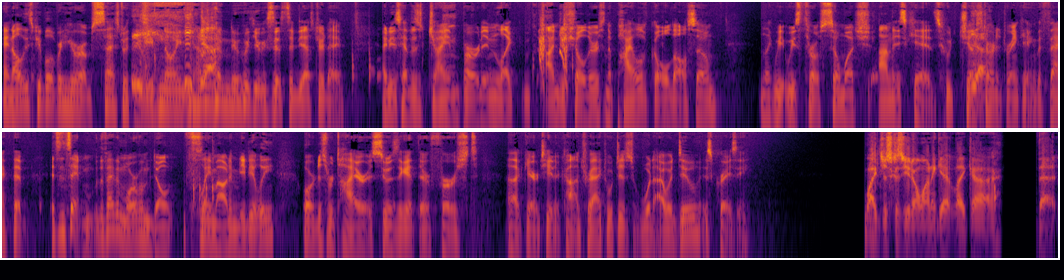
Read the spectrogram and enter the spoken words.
and all these people over here are obsessed with you, even though none yeah. of them knew you existed yesterday and you just have this giant burden like on your shoulders and a pile of gold also. Like we we throw so much on these kids who just yeah. started drinking. The fact that it's insane. The fact that more of them don't flame out immediately or just retire as soon as they get their first uh, guarantee in their contract, which is what I would do, is crazy. Why? Just because you don't want to get like uh, that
